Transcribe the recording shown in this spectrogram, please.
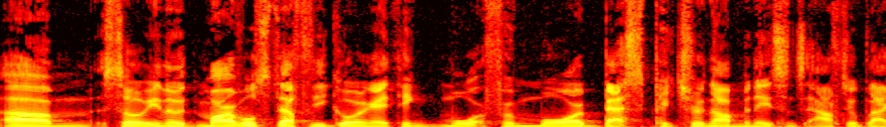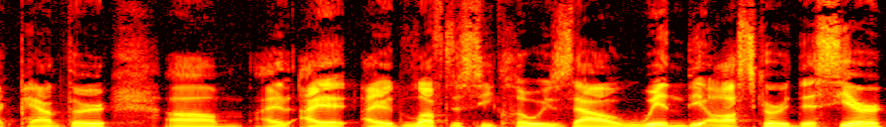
Um, so you know, Marvel's definitely going, I think, more for more Best Picture nominations after Black Panther. Um, I, I I'd love to see Chloe Zhao win the Oscar this year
